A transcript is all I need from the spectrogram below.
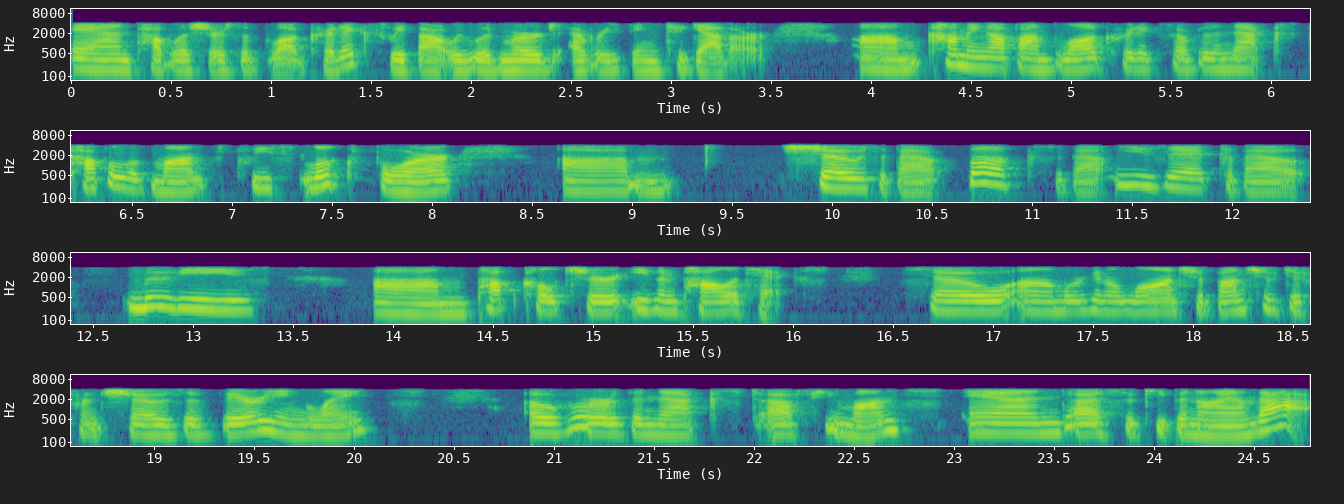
and publishers of Blog Critics, we thought we would merge everything together. Um, coming up on Blog Critics over the next couple of months, please look for um, shows about books, about music, about movies, um, pop culture, even politics. So um, we're going to launch a bunch of different shows of varying lengths over the next uh, few months, and uh, so keep an eye on that.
